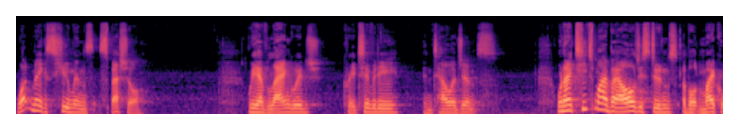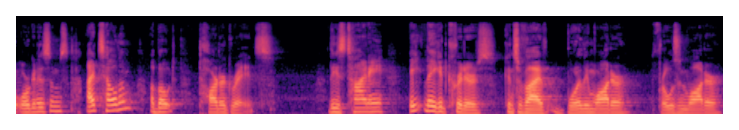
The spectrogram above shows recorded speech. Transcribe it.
What makes humans special? We have language, creativity, intelligence. When I teach my biology students about microorganisms, I tell them about tardigrades. These tiny, eight-legged critters can survive boiling water, frozen water,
